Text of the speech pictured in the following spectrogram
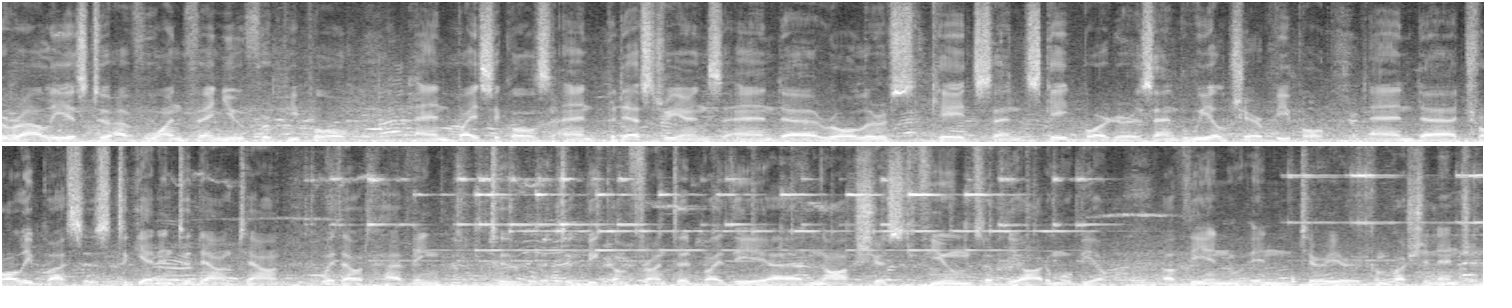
Rally is to have one venue for people and bicycles and pedestrians and uh, roller skates and skateboarders and wheelchair people and uh, trolley buses to get into downtown without having to, to be confronted by the uh, noxious fumes of the automobile, of the in interior combustion engine.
